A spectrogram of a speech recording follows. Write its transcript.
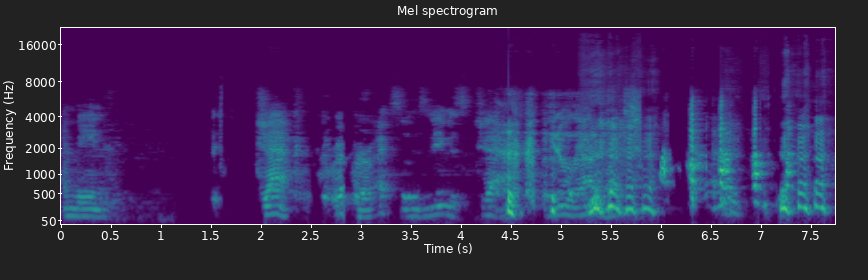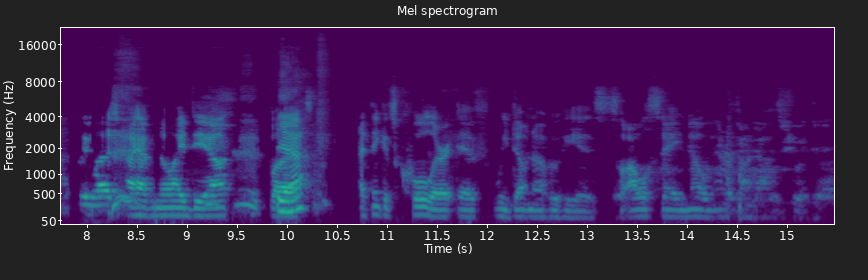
I mean, it's Jack the Ripper, right? So his name is Jack. you know that much. I have no idea, but yeah. I think it's cooler if we don't know who he is. So I will say no. We never found out his true identity.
